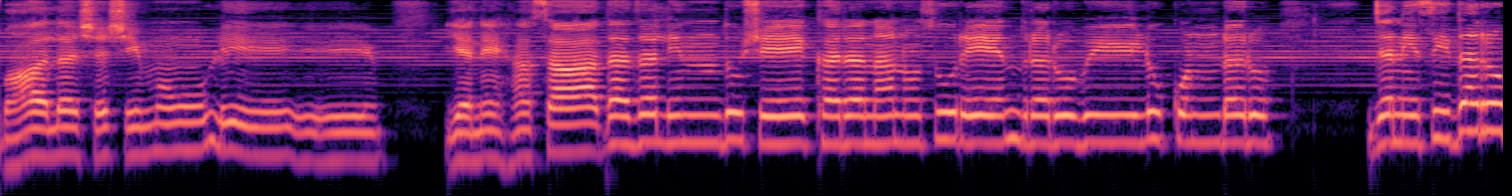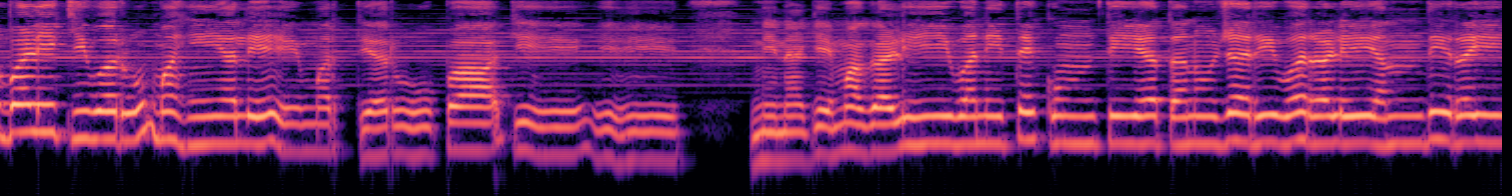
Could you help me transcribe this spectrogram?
ಬಾಲ ಶಶಿಮೌಳಿ ಎನೆ ಹಸಾದದಲಿಂದು ಶೇಖರನನು ಸುರೇಂದ್ರರು ಬೀಳುಕೊಂಡರು, ಜನಿಸಿದರು ಬಳಿಕಿವರು ಮಹಿಯಲೇ ಮರ್ತ್ಯರೂಪಾಗೆ. ನಿನಗೆ ಮಗಳೀ ವನಿತೆ ಕುಂತಿಯ ತನುಜರಿ ವರಳಿ ಅಂದಿರೈ.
